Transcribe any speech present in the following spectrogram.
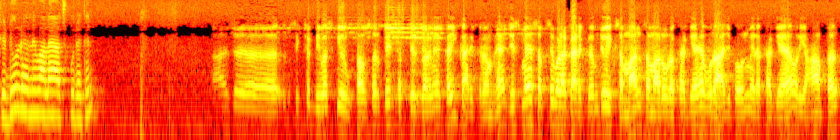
शेड्यूल रहने वाला है आज पूरे दिन? आज शिक्षक दिवस के अवसर पे छत्तीसगढ़ में कई कार्यक्रम हैं जिसमें सबसे बड़ा कार्यक्रम जो एक सम्मान समारोह रखा गया है वो राजभवन में रखा गया है और यहाँ पर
